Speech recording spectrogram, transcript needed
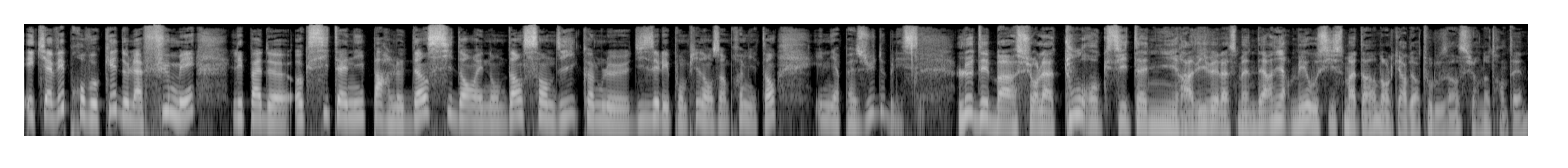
et qui avaient provoqué de la fumée. L'EHPAD Occitanie parle d'incident et non d'incendie, comme le disaient les pompiers dans un premier temps. Il n'y a pas eu de blessés. Le débat sur la tour Occitanie ravivé la semaine dernière, mais aussi ce matin dans le quart d'heure toulousain sur notre antenne.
